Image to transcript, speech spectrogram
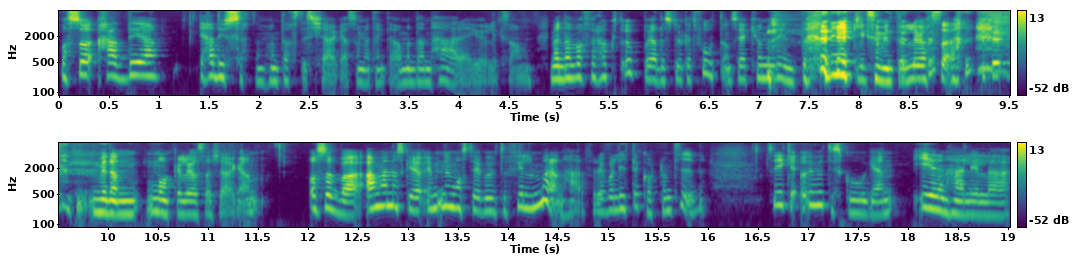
Och så hade jag jag hade ju sett en fantastisk käga som jag tänkte, ja men den här är ju liksom... Men den var för högt upp och jag hade stukat foten så jag kunde inte, det gick liksom inte att lösa med den makalösa kägan. Och så bara, ja men nu, ska jag, nu måste jag gå ut och filma den här för det var lite kort om tid. Så gick jag ut i skogen i den här lilla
